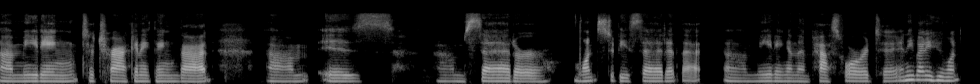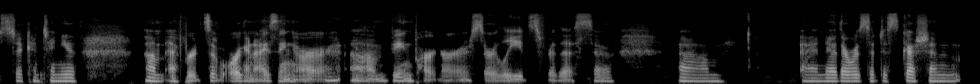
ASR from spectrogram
uh, meeting to track anything that um, is said or wants to be said at that uh, meeting and then pass forward to anybody who wants to continue um, efforts of organizing or um, being partners or leads for this. So um, I know there was a discussion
